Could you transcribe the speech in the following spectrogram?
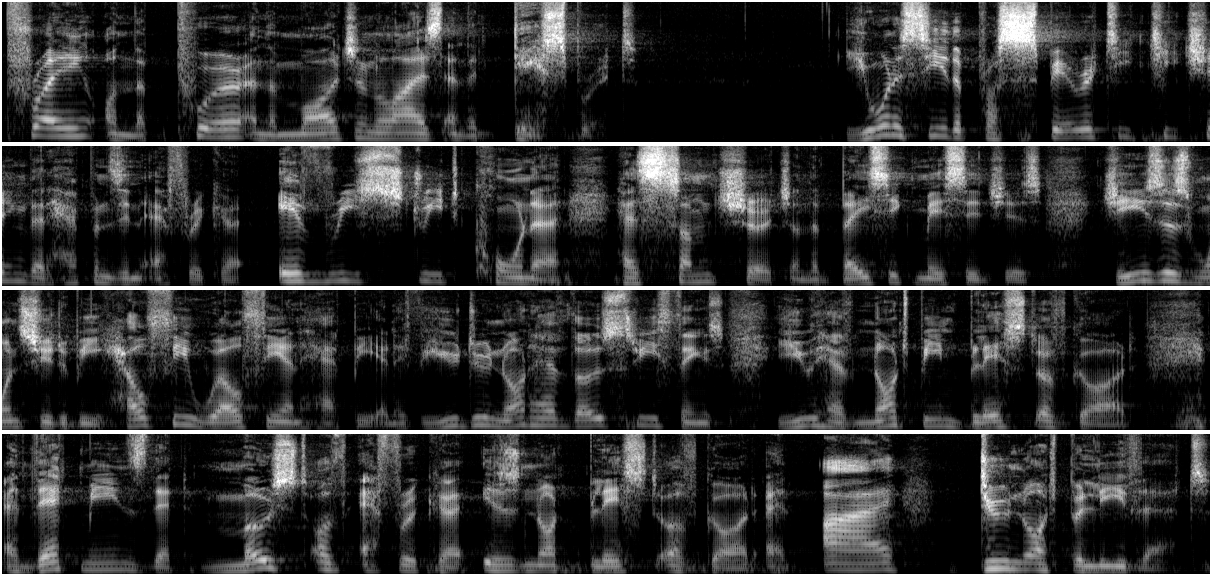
preying on the poor and the marginalized and the desperate. You want to see the prosperity teaching that happens in Africa? Every street corner has some church, and the basic message is Jesus wants you to be healthy, wealthy, and happy. And if you do not have those three things, you have not been blessed of God. And that means that most of Africa is not blessed of God. And I do not believe that.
